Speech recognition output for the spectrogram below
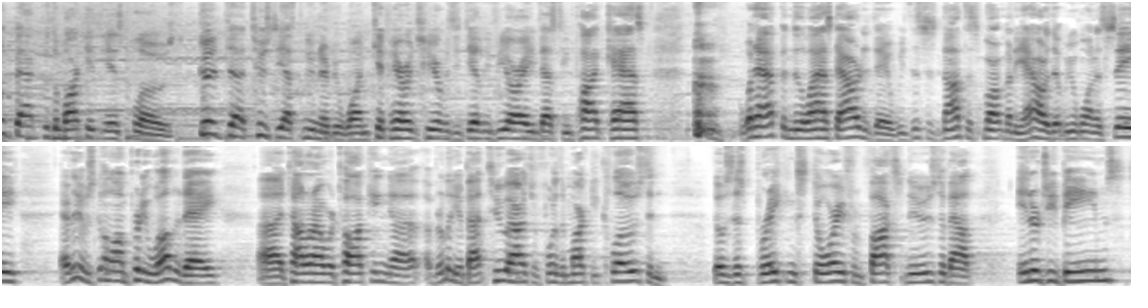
look back for the market is closed. Good uh, Tuesday afternoon, everyone. Kip Herriage here with the Daily VRA Investing Podcast. what happened in the last hour today? We, this is not the smart money hour that we want to see. Everything was going on pretty well today. Uh, Tyler and I were talking uh, really about two hours before the market closed, and there was this breaking story from Fox News about energy beams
